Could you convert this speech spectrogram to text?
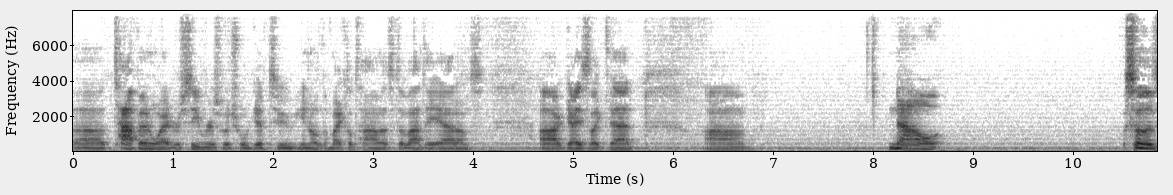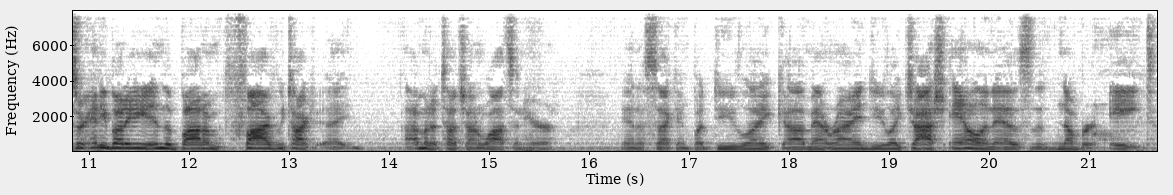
uh, top end wide receivers, which we'll get to. You know, the Michael Thomas, Davante Adams, uh, guys like that. Um, now, so is there anybody in the bottom five? We talked. I, I'm going to touch on Watson here in a second, but do you like uh, Matt Ryan? Do you like Josh Allen as the number eight?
